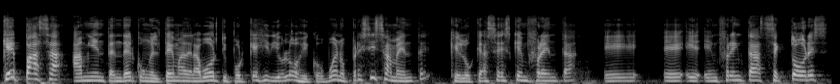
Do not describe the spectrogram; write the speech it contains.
¿Qué pasa a mi entender con el tema del aborto y por qué es ideológico? Bueno, precisamente que lo que hace es que enfrenta, eh, eh, enfrenta sectores,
